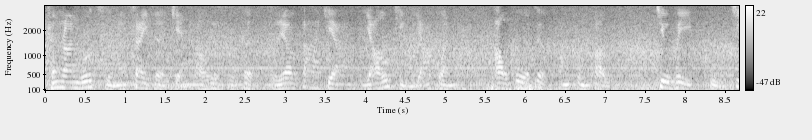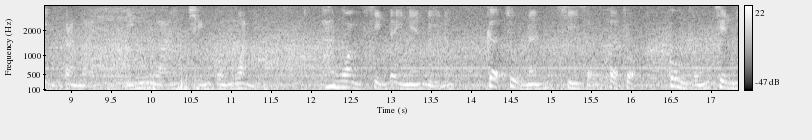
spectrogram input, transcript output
纵然如此呢，在这煎熬的时刻，只要大家咬紧牙关，熬过这狂风暴雨，就会苦尽甘来，迎来晴空万里。盼望新的一年里呢，各族能携手合作，共同建立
